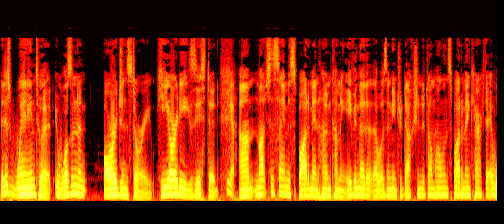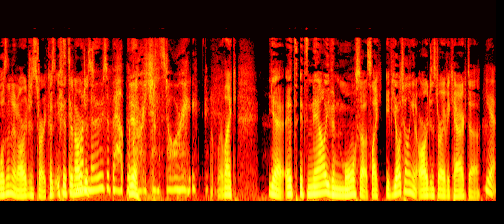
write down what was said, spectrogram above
they just went into it it wasn't an origin story he already existed Yep. um, much the same as spider-man homecoming even though that, that was an introduction to tom holland's spider-man character it wasn't an origin story because if it's an origin knows about the Yeah. origin story. like yeah it's it's now even more so it's like if you're telling an origin story of a character yeah.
